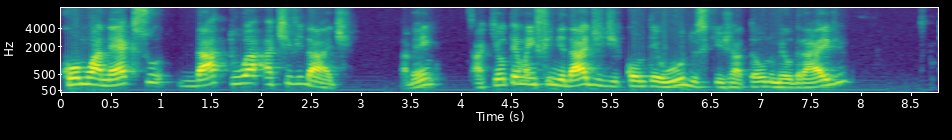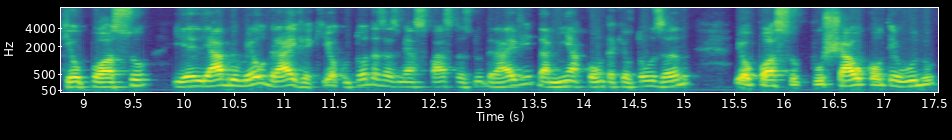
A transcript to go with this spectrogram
como anexo da tua atividade, tá bem? Aqui eu tenho uma infinidade de conteúdos que já estão no meu Drive, que eu posso... E ele abre o meu Drive aqui, ó, com todas as minhas pastas do Drive, da minha conta que eu estou usando, e eu posso puxar o conteúdo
